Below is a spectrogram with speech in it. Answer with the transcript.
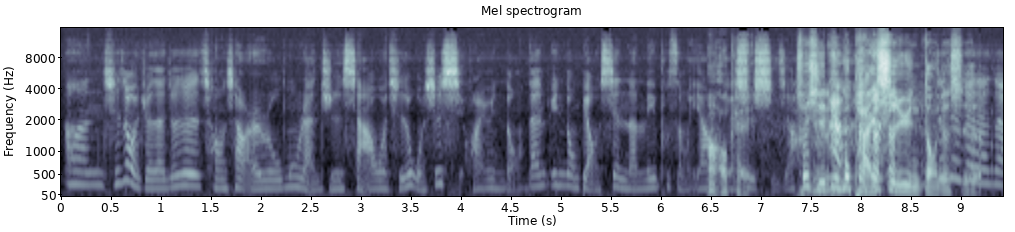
嗯，其实我觉得就是从小耳濡目染之下，我其实我是喜欢运动，但运动表现能力不怎么样，也是事实这样。所以其实并不排斥运动，就 是对对对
